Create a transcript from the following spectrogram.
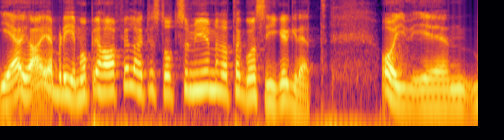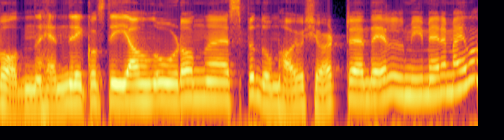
ja, ja, jeg blir med opp i Hafjell, har ikke stått så mye, men dette går sikkert greit. Og vi, både Henrik og Stian og Ole og Espen De har jo kjørt en del mye mer enn meg, da.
